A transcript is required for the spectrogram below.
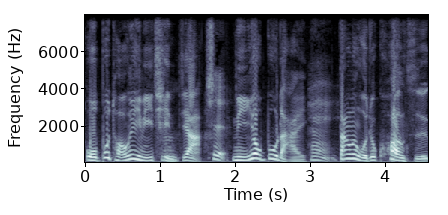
我不同意你请假，是你又不来，当然我就旷职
